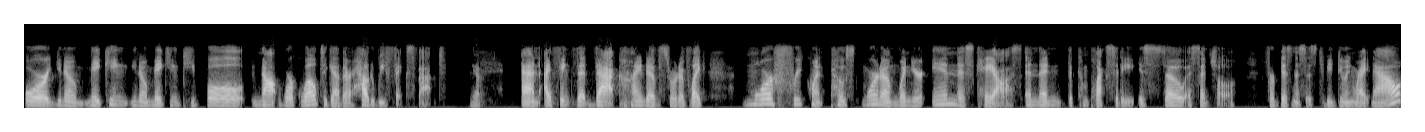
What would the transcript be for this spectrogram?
or you know making you know making people not work well together? How do we fix that? Yep. and i think that that kind of sort of like more frequent post-mortem when you're in this chaos and then the complexity is so essential for businesses to be doing right now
